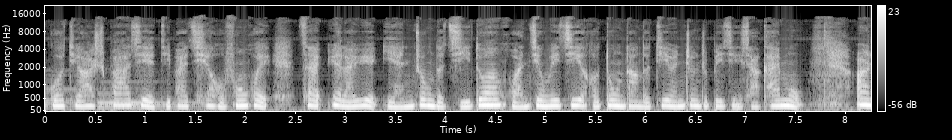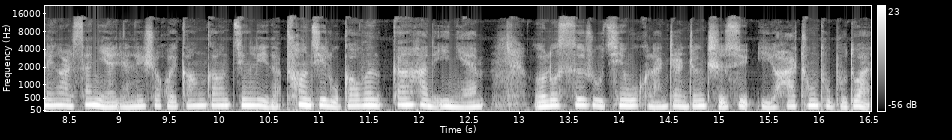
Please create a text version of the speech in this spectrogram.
国第二十八届迪拜气候峰会在越来越严重的极端环境危机和动荡的地缘政治背景下开幕。二零二三年，人类社会刚刚经历的创纪录高温、干旱的一年，俄罗斯入侵乌克兰战争持续，以哈冲突不断，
